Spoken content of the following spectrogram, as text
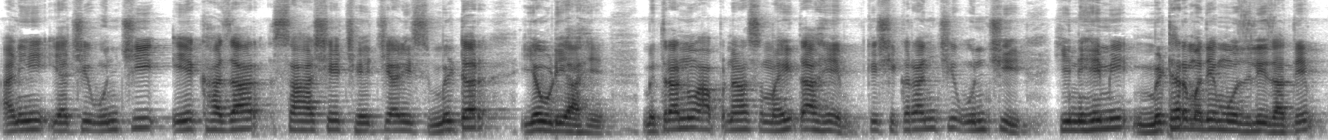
आणि याची उंची एक हजार सहाशे छेचाळीस मीटर एवढी आहे. मित्रांनो आपणास माहीत आहे की शिखरांची उंची ही नेहमी मीटरमध्ये मोजली जाते.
